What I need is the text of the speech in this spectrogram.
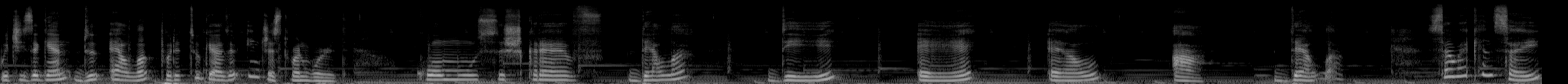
which is again de ela put it together in just one word. Como se escreve dela? D E L A dela. So I can say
